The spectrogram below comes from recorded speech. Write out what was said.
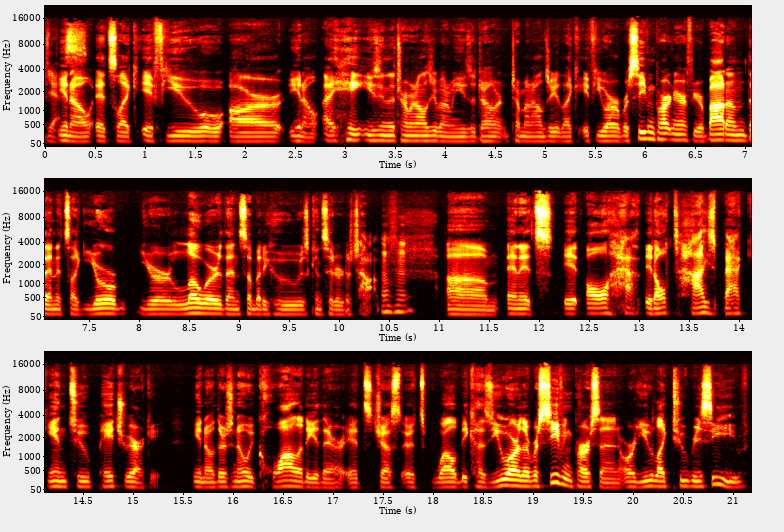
Yes. you know it's like if you are you know i hate using the terminology but i'm gonna use the ter- terminology like if you are a receiving partner if you're a bottom then it's like you're you're lower than somebody who is considered a top Mhm. um, and it's it all ha- it all ties back into patriarchy. You know, there's no equality there. It's just it's well because you are the receiving person or you like to receive,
